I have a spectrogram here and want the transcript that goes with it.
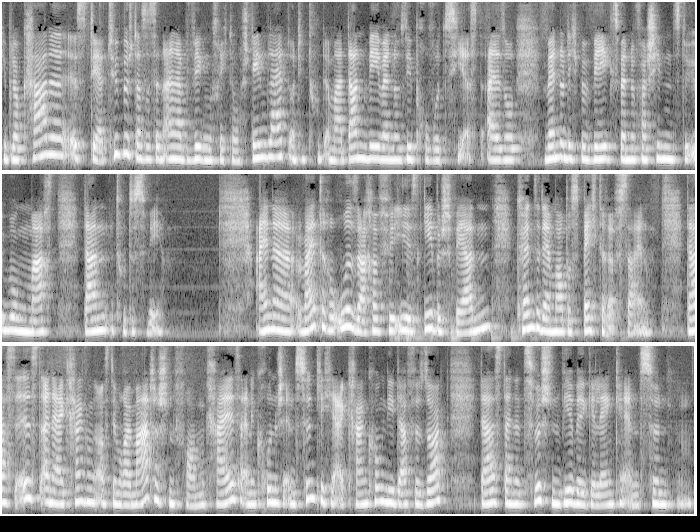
Die Blockade ist sehr typisch, dass es in einer Bewegungsrichtung stehen bleibt und die tut immer dann weh, wenn du sie provozierst. Also wenn du dich bewegst, wenn du verschiedenste Übungen machst, dann tut es weh. Eine weitere Ursache für ISG-Beschwerden könnte der Morbus Bechterew sein. Das ist eine Erkrankung aus dem rheumatischen Formenkreis, eine chronisch entzündliche Erkrankung, die dafür sorgt, dass deine Zwischenwirbelgelenke entzünden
